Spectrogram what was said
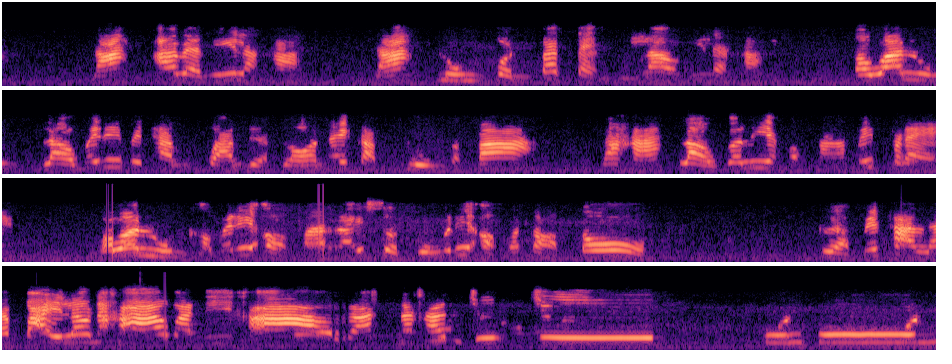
นะเอาแบบนี้แหละค่ะนะลุงพลป้าแตนของเรานี่แหละค่ะ เพราะว่าลุงเราไม่ได้ไปทำความเดือดร้อนให้กับลุงกับป้า นะคะ เราก็เรียกออกมาไม่แปลก เพราะว่าลุงเขาไม่ได้ออกมาไร้สดลุงไม่ได้ออกมาตอบโต้ เกือบไม่ทันแล้วไปแล้วนะคะสวัสดีค่ะ รักนะคะ จุ๊บจุ๊บปูนปูน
